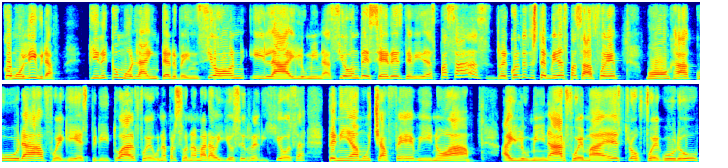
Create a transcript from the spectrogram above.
como Libra, tiene como la intervención y la iluminación de seres de vidas pasadas. Recuerde que usted en vidas pasadas fue monja, cura, fue guía espiritual, fue una persona maravillosa y religiosa, tenía mucha fe, vino a, a iluminar, fue maestro, fue gurú.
